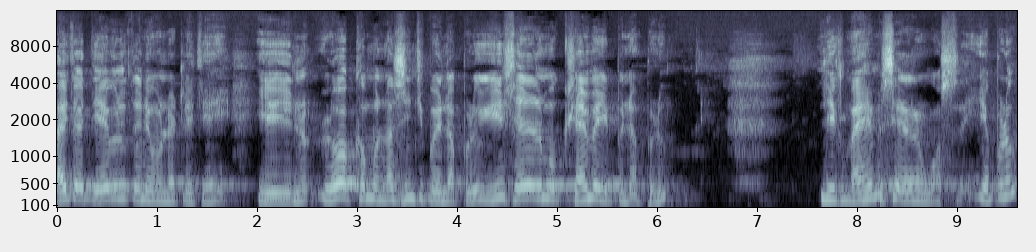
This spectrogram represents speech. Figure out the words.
అయితే దేవునితోనే ఉన్నట్లయితే ఈ లోకము నశించిపోయినప్పుడు ఈ శరీరము క్షయమైపోయినప్పుడు నీకు మహిమ శరీరం వస్తుంది. ఎప్పుడు?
